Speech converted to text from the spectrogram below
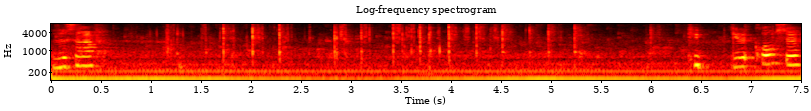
Is this enough? Keep, get it closer.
